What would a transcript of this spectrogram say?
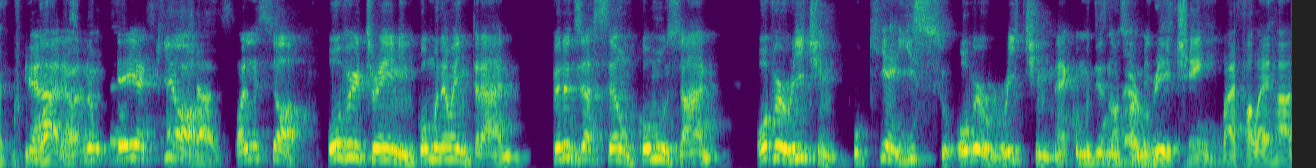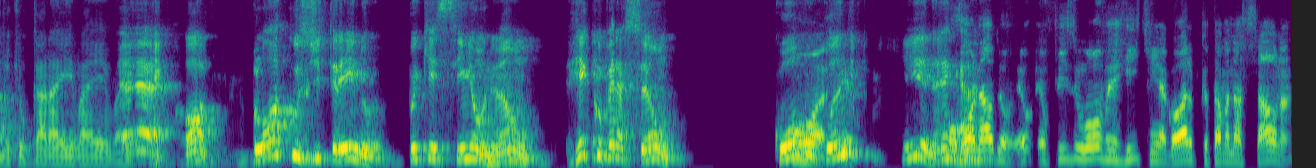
Cara, eu anotei aqui, ó. Olha só. Overtraining, como não entrar. Periodização, como usar. Overreaching, o que é isso? Overreaching, né? Como diz nosso amigo. Overreaching, vai falar errado que o cara aí vai. vai... É, ó, blocos de treino, porque sim ou não. Recuperação, como, quando aqui, né? Ô, Ronaldo, eu, eu fiz um overheating agora, porque eu tava na sauna.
